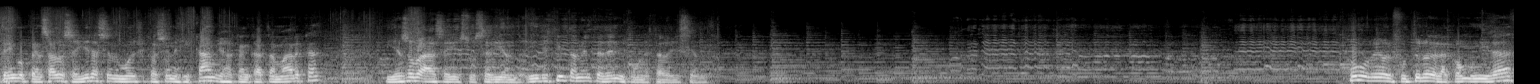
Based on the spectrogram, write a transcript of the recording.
tengo pensado seguir haciendo modificaciones y cambios acá en Catamarca y eso va a seguir sucediendo, indistintamente de mí, como le estaba diciendo. ¿Cómo veo el futuro de la comunidad?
